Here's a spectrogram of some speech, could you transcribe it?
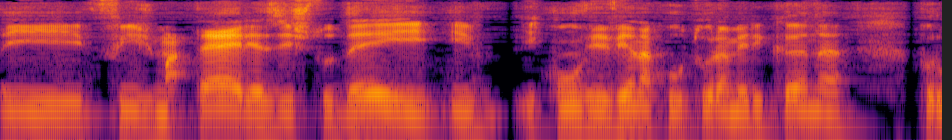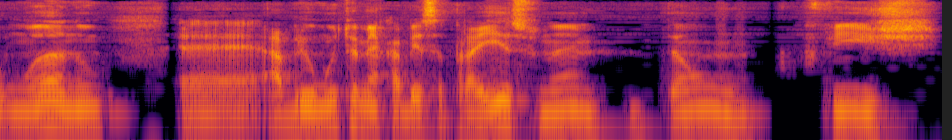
e fiz matérias, estudei e, e conviver na cultura americana por um ano. É, abriu muito a minha cabeça para isso, né? Então, fiz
